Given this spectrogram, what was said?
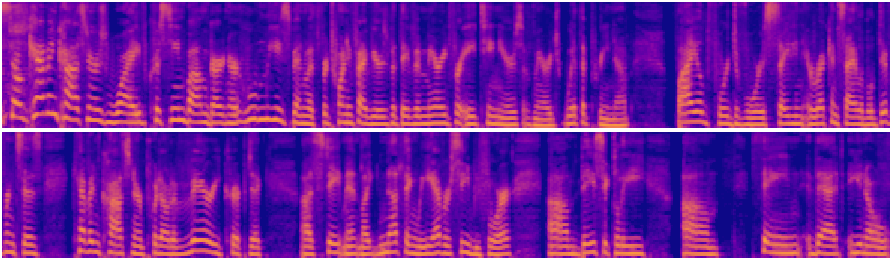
so Kevin Costner's wife, Christine Baumgartner, whom he's been with for 25 years, but they've been married for 18 years of marriage with a prenup, filed for divorce, citing irreconcilable differences. Kevin Costner put out a very cryptic uh, statement, like nothing we ever see before, um, basically. Um, saying that you know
